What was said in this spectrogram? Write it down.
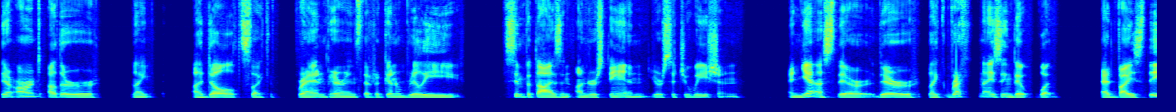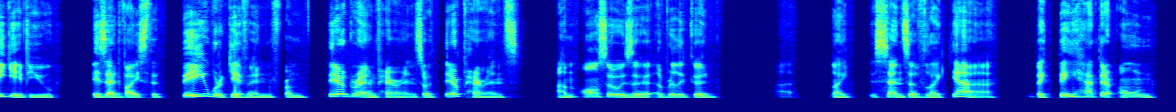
there aren't other like adults, like grandparents that are going to really sympathize and understand your situation. And yes, they're they're like recognizing that what advice they gave you is advice that they were given from their grandparents or their parents. Um, also is a, a really good uh, like sense of like yeah, like they had their own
